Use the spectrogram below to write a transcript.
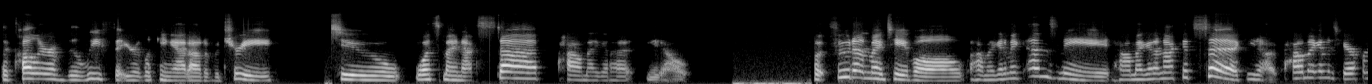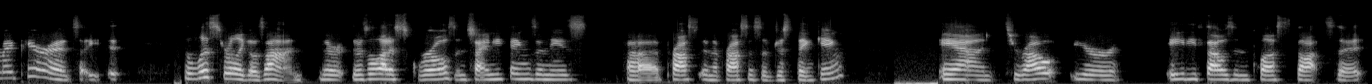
the color of the leaf that you're looking at out of a tree to what's my next step? How am I going to, you know, put food on my table? How am I going to make ends meet? How am I going to not get sick? You know, how am I going to care for my parents? It, the list really goes on. There, there's a lot of squirrels and shiny things in these uh, process in the process of just thinking. And throughout your 80,000 plus thoughts that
